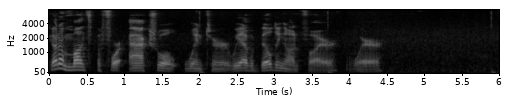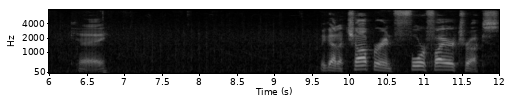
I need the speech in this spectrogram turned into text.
Got a month before actual winter. We have a building on fire. Where? Okay. We got a chopper and four fire trucks.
